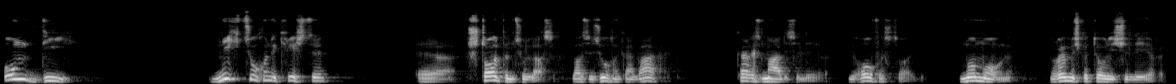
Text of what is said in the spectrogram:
um die nicht suchende Christen äh, stolpern zu lassen, weil sie suchen keine Wahrheit. Charismatische Lehre, Jehovas Zeugen, Mormonen, römisch-katholische Lehre,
